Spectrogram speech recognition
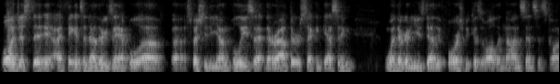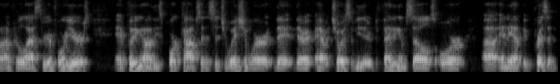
Well, I just uh, I think it's another example of, uh, especially the young police that, that are out there second guessing when they're going to use deadly force because of all the nonsense that's gone on for the last three or four years, and putting all these poor cops in a situation where they they have a choice of either defending themselves or uh, ending up in prison.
